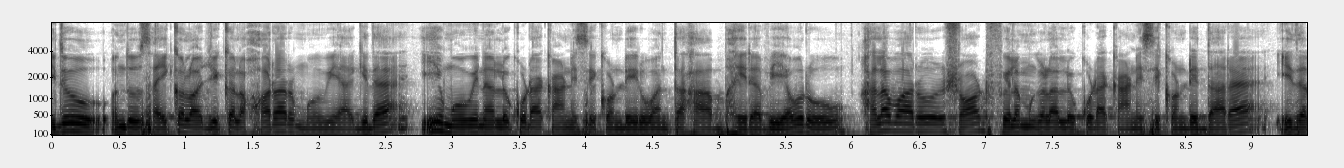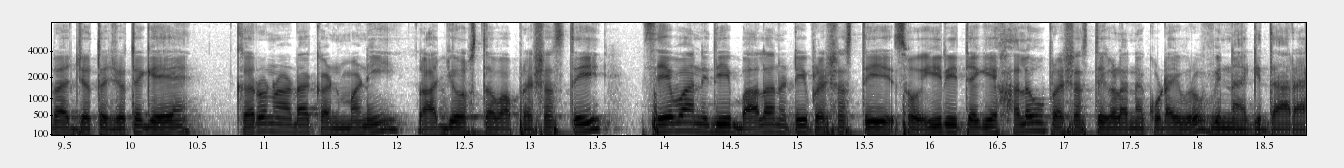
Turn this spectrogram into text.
ಇದು ಒಂದು ಸೈಕಲಾಜಿಕಲ್ ಹಾರರ್ ಮೂವಿ ಆಗಿದೆ. ಈ ಮೂವಿನಲ್ಲೂ ಕೂಡ ಕಾಣಿಸಿಕೊಂಡಿರುವಂತಹ ಭೈರವಿ ಅವರು ಹಲವಾರು ಶಾರ್ಟ್ ಫಿಲ್ಮ್ಗಳಲ್ಲೂ ಕೂಡ ಕಾಣಿಸಿಕೊಂಡಿದ್ದಾರೆ. ಇದರ ಜೊತೆ ಜೊತೆಗೆ ಕರುನಾಡ ಕಣ್ಮಣಿ, ರಾಜ್ಯೋತ್ಸವ ಪ್ರಶಸ್ತಿ, ಸೇವಾನಿಧಿ ಬಾಲನಟಿ ಪ್ರಶಸ್ತಿ. ಸೊ ಈ ರೀತಿಯಾಗಿ ಹಲವು ಪ್ರಶಸ್ತಿಗಳನ್ನು ಕೂಡ ಇವರು ವಿನ್ ಆಗಿದ್ದಾರೆ.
